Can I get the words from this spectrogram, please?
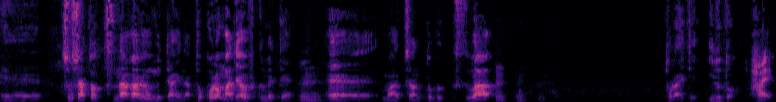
えー、著者とつながるみたいなところまでを含めて、うん。えー、まあ、ちゃんとブックスはうんうんうん。捉えていると。はい。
